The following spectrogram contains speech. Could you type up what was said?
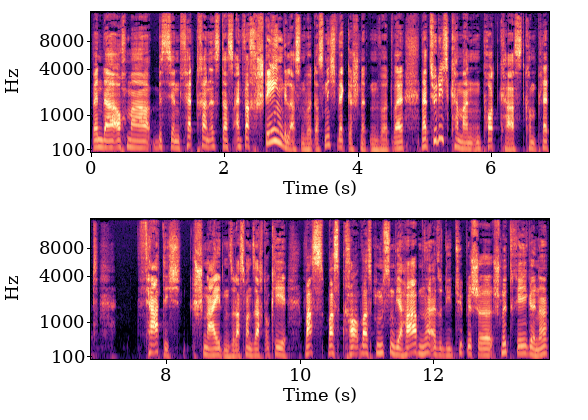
wenn da auch mal bisschen Fett dran ist, dass einfach stehen gelassen wird, dass nicht weggeschnitten wird. Weil natürlich kann man einen Podcast komplett fertig schneiden, so dass man sagt, okay, was was was müssen wir haben, ne? Also die typische Schnittregel, ne?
